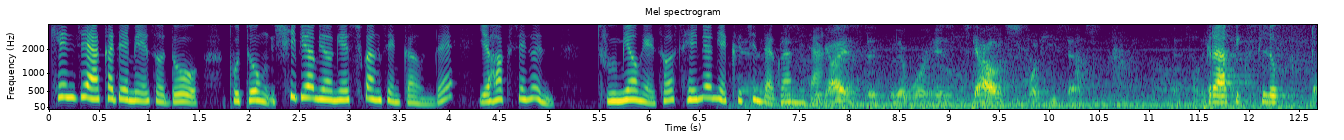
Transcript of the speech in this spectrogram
켄지 아카데미에서도 보통 10여 명의 수강생 가운데 여학생은 2명에서 3명에 그친다고 합니다. Graphics looked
